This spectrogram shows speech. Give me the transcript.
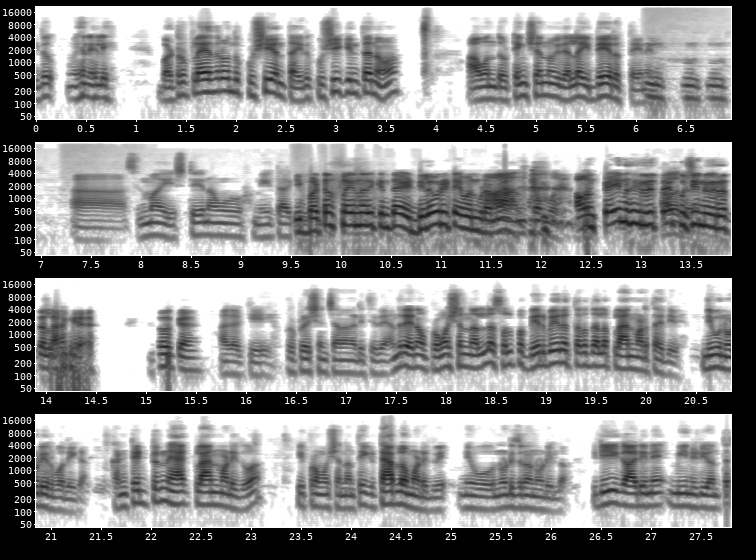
ಇದು ಏನ್ ಹೇಳಿ? ಬಟರ್ಫ್ಲೈ ಅಂದ್ರೆ ಒಂದು ಖುಷಿ ಅಂತ. ಇದು ಖುಷಿಗಿಂತನೂ ಆ ಒಂದು ಟೆನ್ಷನ್ ಇದೆಲ್ಲ ಇದ್ದೇ ಇರುತ್ತೆ ಏನೇ ಹ್ಮ್, ಹ್ಮ್, ಹ್ಮ್. ಆ ಸಿನಿಮಾ ಎಷ್ಟೇ ನಾವು ಈ ನೀಟಾಗಿ ಬಟರ್ಫ್ಲೈ ಅನ್ನೋದಕ್ಕಿಂತ ಡೆಲಿವರಿ ಟೈಮ್ ಅನ್ಬಿಡೋಣ ಅವನ್ ಪೇನ್ ಇರುತ್ತೆ. ಖುಷಿನೂ ಇರುತ್ತಲ್ಲ ಹಂಗೆ. ಓಕೆ ಹಾಗಾಗಿ ಪ್ರಿಪರೇಷನ್ ಚೆನ್ನಾಗಿ ನಡೀತಿದೆ. ಅಂದ್ರೆ ನಾವು ಪ್ರಮೋಷನ್ ಎಲ್ಲ ಸ್ವಲ್ಪ ಬೇರೆ ಬೇರೆ ತರದೆಲ್ಲ ಪ್ಲಾನ್ ಮಾಡ್ತಾ ಇದೀವಿ ನೀವು ನೋಡಿರ್ಬೋದು ಈಗ. ಕಂಟೆಂಟನ್ನ ಹ್ಯಾಕ್ ಪ್ಲಾನ್ ಮಾಡಿದ್ವು ಈ ಪ್ರಮೋಷನ್ ಅಂತ ಈಗ ಟ್ಯಾಬ್ಲೋ ಮಾಡಿದ್ವಿ. ನೀವು ನೋಡಿದ್ರೋ ನೋಡಿಲ್ಲ. ಇಡೀ ಗಾಡಿನೇ ಮೀನ್ ಹಿಡಿಯುವಂತ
